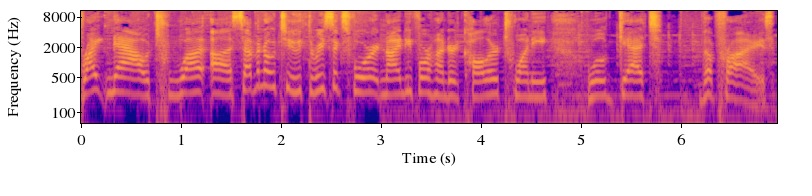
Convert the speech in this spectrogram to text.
right now. uh, 702 364 9400. Caller twenty will get the prize.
